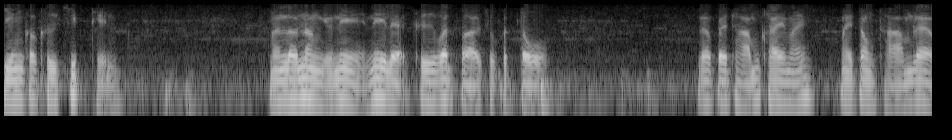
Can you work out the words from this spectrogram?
จริงก็คือคิดเห็น มันเรานั่งอยู่นี่ นี่แหละคือวัดป่าสุกโต เราไปถามใครไหม ไม่ต้องถามแล้ว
